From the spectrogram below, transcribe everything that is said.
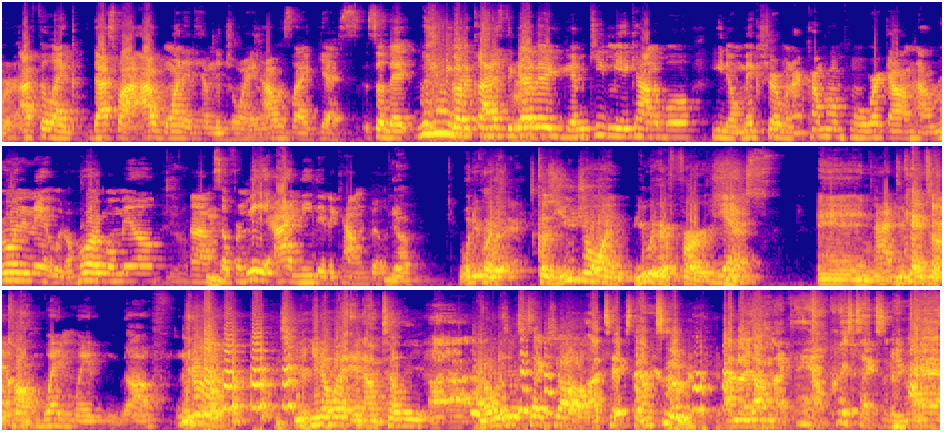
Right. I feel like that's why I wanted him to join. I was like, yes, so that we can go to class together. You're gonna keep me accountable. You know, make sure when I come home from a workout, I'm not ruining it with a horrible meal. Um, So for me, I needed accountability. Yeah. What do you? For sure. Because you joined, you were here first. Yes. And you came get to a that comp. wedding weight off. You you know what? And I'm telling you, I, I, I don't just text y'all. I text them too. I know y'all be like, "Damn, Chris texting me, man."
